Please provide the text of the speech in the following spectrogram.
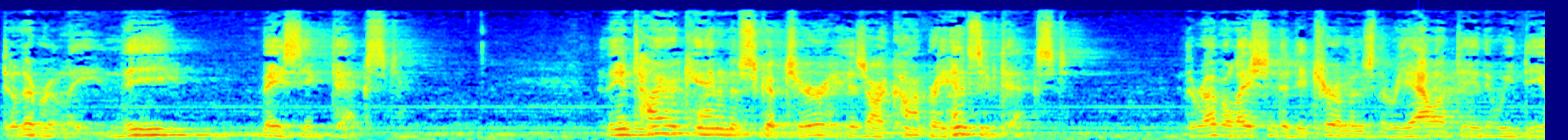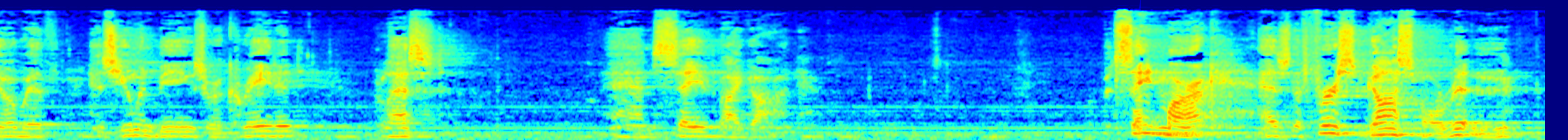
deliberately, the basic text. The entire canon of Scripture is our comprehensive text, the revelation that determines the reality that we deal with as human beings who are created, blessed, and saved by God. But St. Mark, as the first gospel written,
